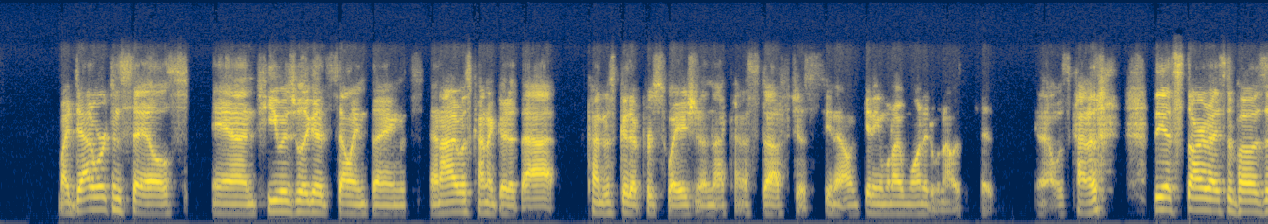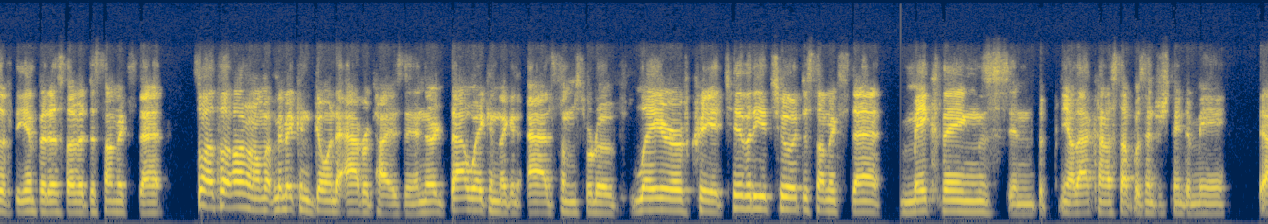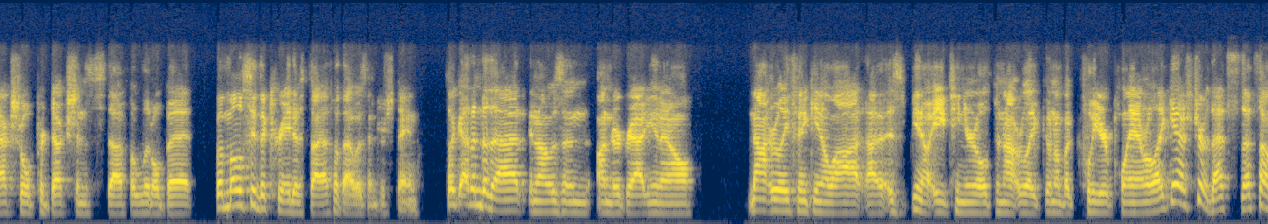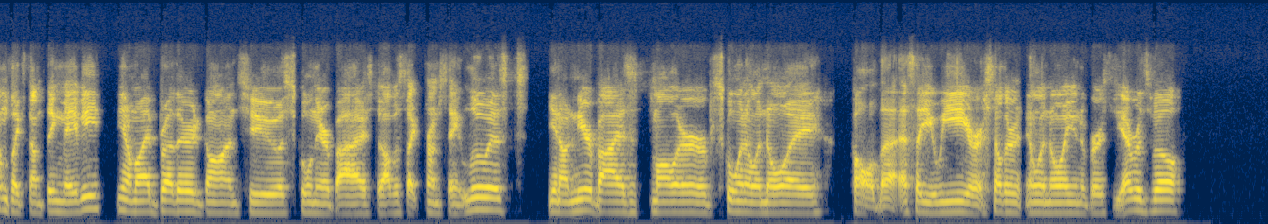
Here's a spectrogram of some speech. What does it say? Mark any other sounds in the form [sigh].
my dad worked in sales and he was really good at selling things and i was kind of good at that kind of just good at persuasion and that kind of stuff just you know getting what i wanted when i was a kid. You know it was kind of [laughs] the start i suppose of the impetus of it to some extent. So i thought i don't know maybe i can go into advertising and that way can they can add some sort of layer of creativity to it to some extent make things and you know that kind of stuff was interesting to me the actual production stuff a little bit but mostly the creative side i thought that was interesting so I got into that and I was in undergrad, you know, not really thinking a lot. Uh, as you know, 18 year olds are not really going to have a clear plan. We're like, yeah, sure, that's that sounds like something maybe. You know, my brother had gone to a school nearby, so I was like from St. Louis. You know, nearby is a smaller school in Illinois called uh, SIUE or Southern Illinois University Edwardsville.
